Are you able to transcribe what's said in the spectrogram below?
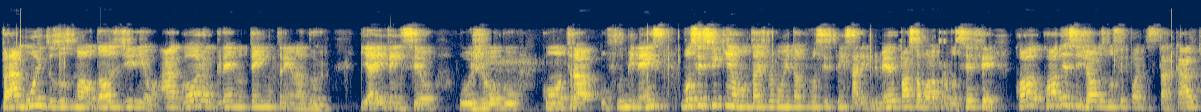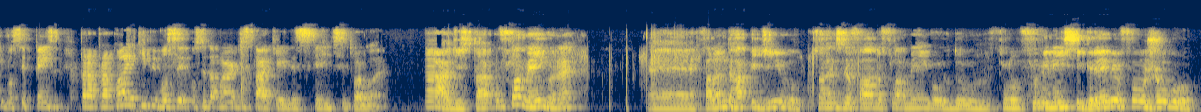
para muitos os maldosos diriam, agora o Grêmio tem um treinador e aí venceu o jogo contra o Fluminense. Vocês fiquem à vontade para comentar o que vocês pensarem primeiro. Passo a bola para você, Fê. Qual, qual desses jogos você pode destacar? O que você pensa? Para qual equipe você, você dá maior destaque aí desses que a gente citou agora? Ah, destaca o Flamengo, né? É, falando rapidinho, só antes de eu falar do Flamengo, do Fluminense e Grêmio, foi um jogo.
